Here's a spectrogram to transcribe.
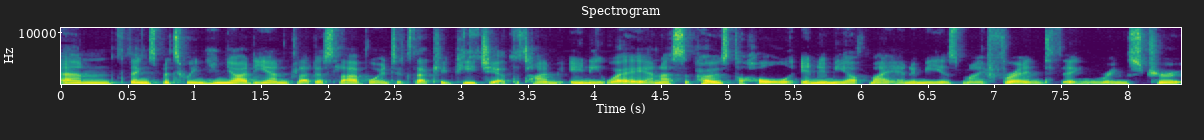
and things between Hunyadi and Vladislav weren't exactly peachy at the time anyway, and I suppose the whole enemy of my enemy is my friend thing rings true.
